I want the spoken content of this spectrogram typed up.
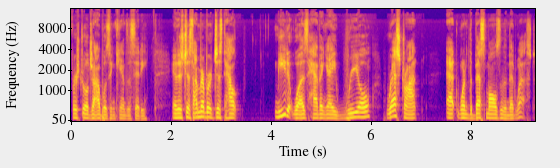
first real job was in Kansas City, and it's just I remember just how neat it was having a real restaurant at one of the best malls in the Midwest.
